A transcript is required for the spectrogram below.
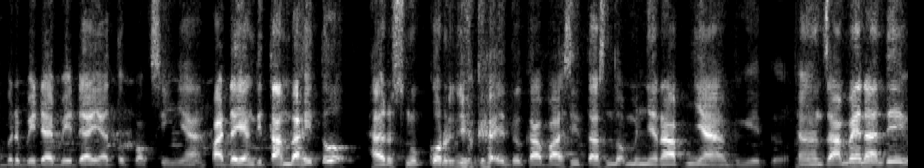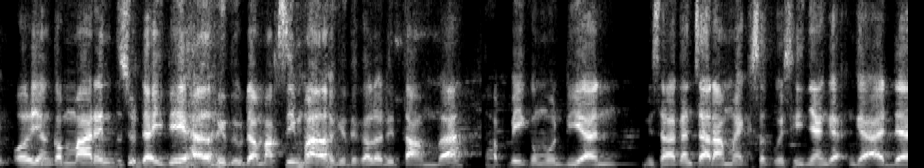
berbeda-beda ya tupoksinya. Pada yang ditambah itu harus ngukur juga itu kapasitas untuk menyerapnya begitu. Jangan sampai nanti oh yang kemarin itu sudah ideal gitu, udah maksimal gitu kalau ditambah tapi kemudian misalkan cara mengeksekusinya nggak nggak ada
